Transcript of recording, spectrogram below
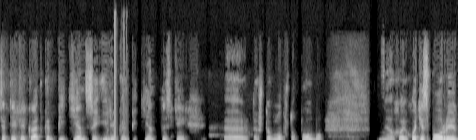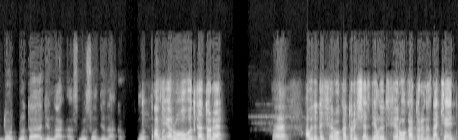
сертификат компетенции или компетентности, э, что в лоб, что по лбу, Э, хоть и споры идут, но это одинак, а смысл одинаков. Вот а Феро, это... вот которая... А? а вот это Феро, который сейчас делает Феро, который назначает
